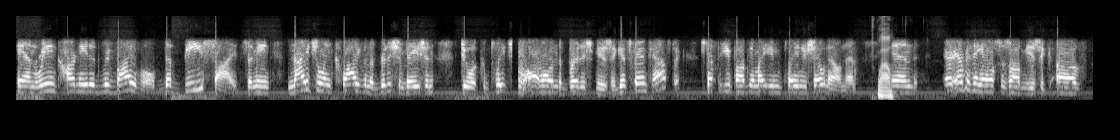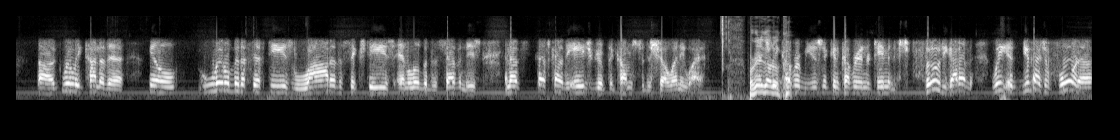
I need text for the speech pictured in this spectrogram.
and Reincarnated Revival, the B sides. I mean, Nigel and Clive and the British Invasion do a complete show all on the British music. It's fantastic stuff that you probably might even play in your show now and then. Wow. And everything else is all music of uh, really kind of the you know little bit of 50s, a lot of the 60s, and a little bit of the 70s, and that's that's kind of the age group that comes to the show anyway We're gonna go to we a cover music and cover entertainment, food. You got to have we. You guys in Florida,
